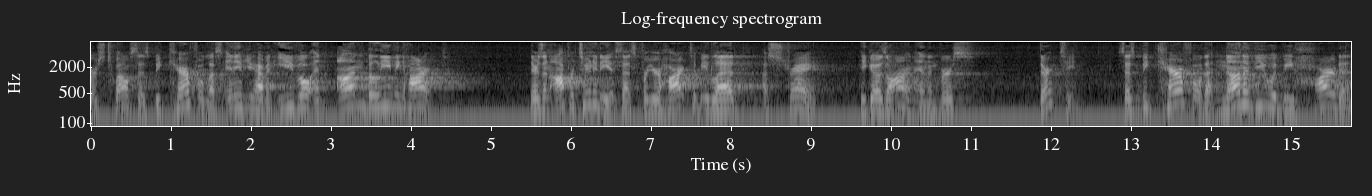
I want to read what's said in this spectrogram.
Verse 12 says, Be careful lest any of you have an evil and unbelieving heart. There's an opportunity, it says, for your heart to be led astray. He goes on, and in verse 13, says, Be careful that none of you would be hardened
